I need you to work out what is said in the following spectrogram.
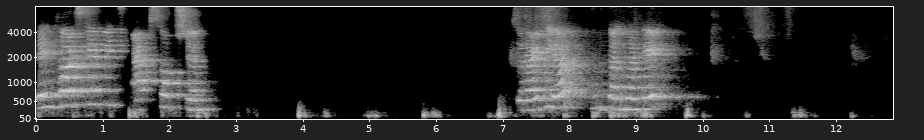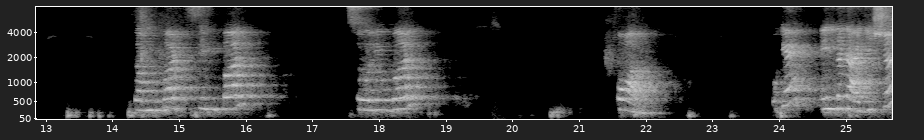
Then third step is absorption. So right here, food converted convert simple soluble form okay in the digestion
